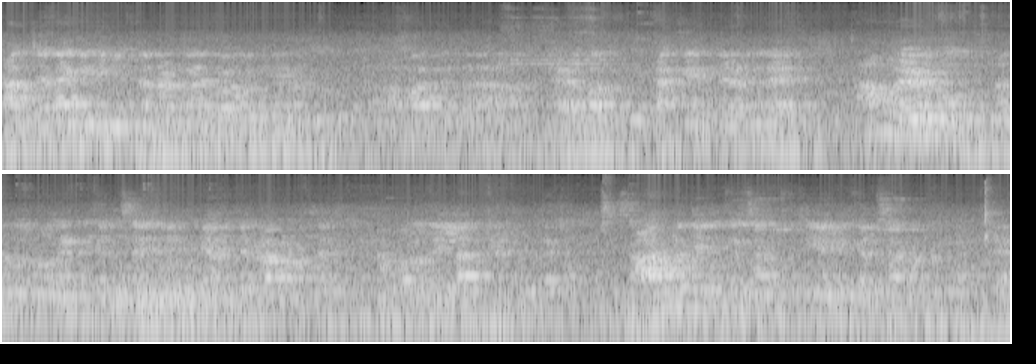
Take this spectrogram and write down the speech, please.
ನಾವು ಚೆನ್ನಾಗಿದ್ದೀವಿ ಅಂತ ನಡ್ಕೊಂಡು ಬರೋದು ಅಂತ ಹೇಳೋದು ಆ ಮಾತನ್ನ ಹೇಳ್ಬಾರ್ದು. ಯಾಕೆ ಅಂತ ಹೇಳಿದ್ರೆ, ನಾವು ಹೇಳ್ಬೋದು, ನನಗೂ ನೂರೆಂಟು ಕೆಲಸ ಇದೆ. ಏನೋ ಜಗಳ ಮಾಡ್ತಾ ಬರೋದಿಲ್ಲ ಅಂತ ಹೇಳಿದ್ರೆ, ಸಾರ್ವಜನಿಕ ಸಂಸ್ಥೆಯಲ್ಲಿ ಕೆಲಸ ಮಾಡಬೇಕಾದ್ರೆ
